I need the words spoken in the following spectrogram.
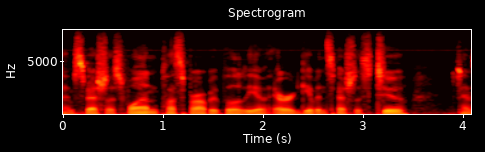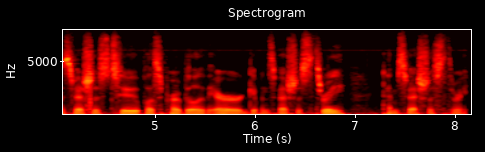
times specialist 1 plus probability of error given specialist 2 times specialist 2 plus probability of error given specialist 3 times specialist 3.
